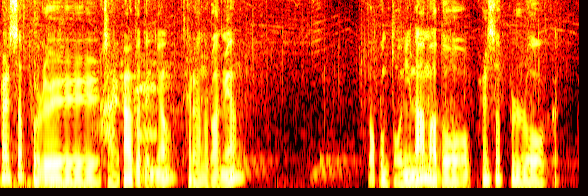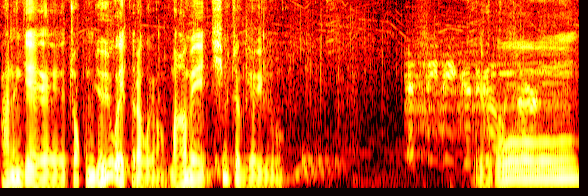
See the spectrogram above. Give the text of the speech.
팔서플을 잘 가거든요. 테란으로 하면 조금 돈이 남아도 팔서플로 가- 가는 게 조금 여유가 있더라고요. 마음의 심적 여유. 그리고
